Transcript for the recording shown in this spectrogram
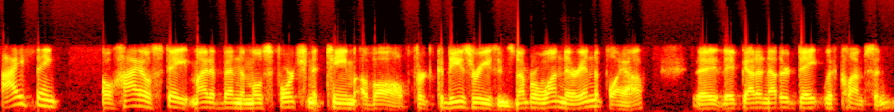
I think Ohio State might have been the most fortunate team of all for these reasons. Number one, they're in the playoff. They, they've got another date with Clemson.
